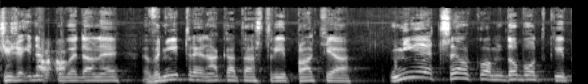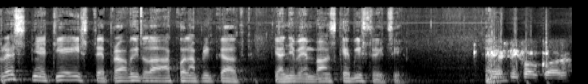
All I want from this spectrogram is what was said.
Čiže inak povedané, v Nitre na katastri platia nie celkom do bodky presne tie isté pravidlá, ako napríklad, ja neviem, Banskej Bystrici. Miestný folklór.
